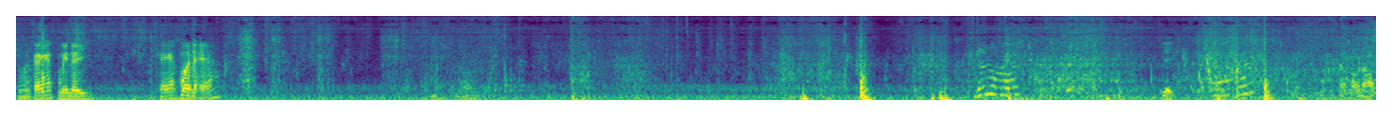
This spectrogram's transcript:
mà cá ngát mini cá ngát mới đẻ Giữ luôn đi Gì? Đó. Sao lỗi nổi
